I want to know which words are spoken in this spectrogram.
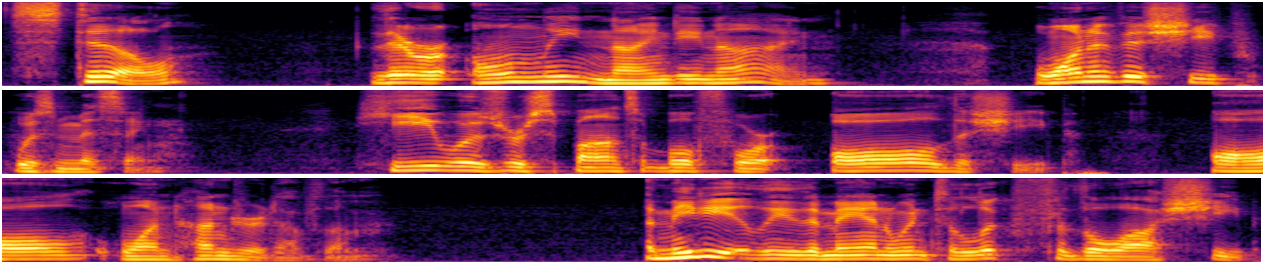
Still, there were only 99. One of his sheep was missing. He was responsible for all the sheep, all 100 of them. Immediately the man went to look for the lost sheep.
